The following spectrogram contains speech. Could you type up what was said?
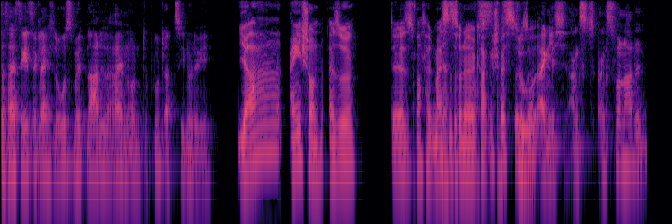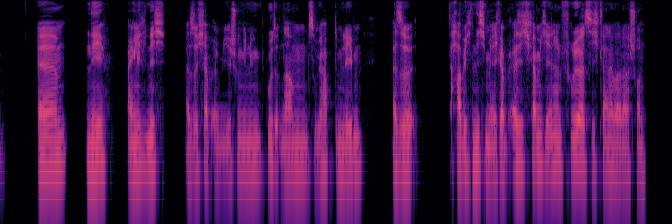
Das heißt, da geht es ja gleich los mit Nadel rein und Blut abziehen, oder wie? Ja, eigentlich schon. Also, das macht halt meistens Hast so eine hast, Krankenschwester hast oder du so. eigentlich Angst, Angst vor Nadeln? Ähm, nee, eigentlich nicht. Also, ich habe irgendwie schon genügend Blutabnahmen so gehabt im Leben. Also, habe ich nicht mehr. Ich glaube, also ich kann mich erinnern, früher, als ich kleiner war, da schon.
